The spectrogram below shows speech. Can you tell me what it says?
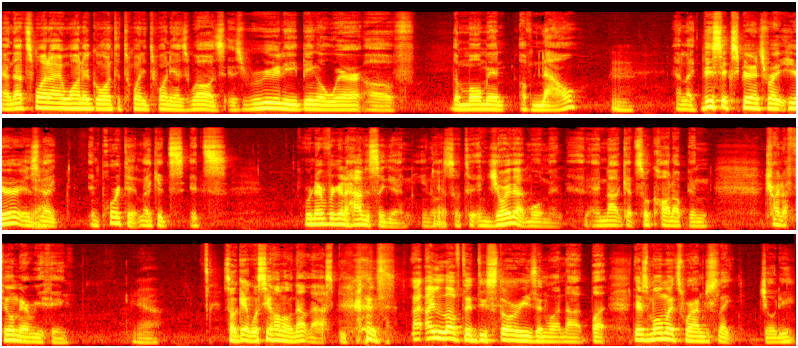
And that's what I want to go into 2020 as well, is, is really being aware of the moment of now. Hmm. And like this experience right here is Yeah. like important. Like it's it's we're never gonna have this again, you know. So to enjoy that moment and, not get so caught up in trying to film everything. Yeah. So again, we'll see how long that lasts because I, I love to do stories and whatnot. But there's moments where I'm just like, Jody,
